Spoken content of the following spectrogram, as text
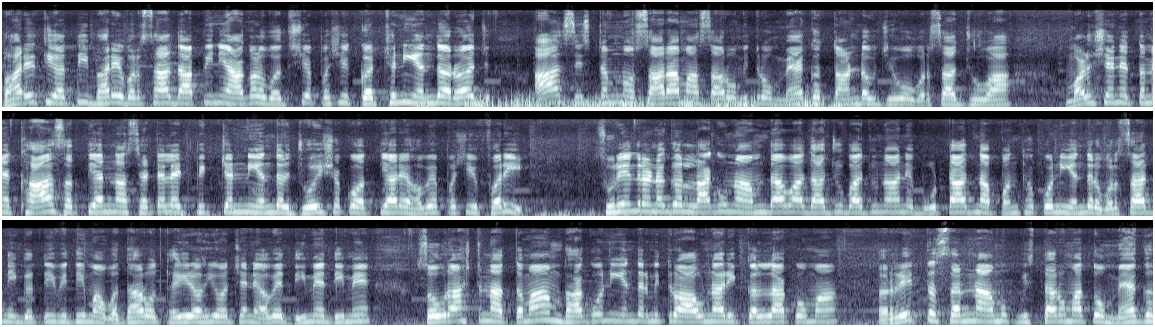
ભારેથી અતિ ભારે વરસાદ આપીને આગળ વધશે પછી કચ્છની અંદર જ આ સિસ્ટમનો સારામાં સારો મિત્રો મેઘ તાંડવ જેવો વરસાદ જોવા મળશે ને તમે ખાસ અત્યારના સેટેલાઇટ પિક્ચરની અંદર જોઈ શકો. અત્યારે હવે પછી ફરી સુરેન્દ્રનગર લાગુના અમદાવાદ આજુબાજુના અને બોટાદના પંથકોની અંદર વરસાદની ગતિવિધિમાં વધારો થઈ રહ્યો છે ને હવે ધીમે ધીમે સૌરાષ્ટ્રના તમામ ભાગોની અંદર મિત્રો આવનારી કલાકોમાં રેતસરના અમુક વિસ્તારોમાં તો મેઘ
